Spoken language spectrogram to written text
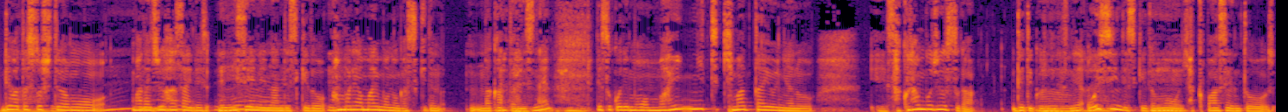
で私としてはもうまだ18歳で未成年なんですけど、あんまり甘いものが好きでなかったんですね。でそこでもう毎日決まったようにあのさくらんぼジュースが出てくるんですね、うん、美味しいんですけども、えー、100%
